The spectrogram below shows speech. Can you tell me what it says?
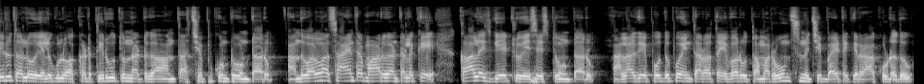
చిరుతలు ఎలుగులు అక్కడ తిరుగుతున్నట్టుగా అంతా చెప్పుకుంటూ ఉంటారు. అందువలన సాయంత్రం ఆరు గంటలకే కాలేజ్ గేట్లు వేసేస్తూ ఉంటారు. అలాగే పొద్దుపోయిన తర్వాత ఎవరు తమ రూమ్స్ నుంచి బయటకి రాకూడదు.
